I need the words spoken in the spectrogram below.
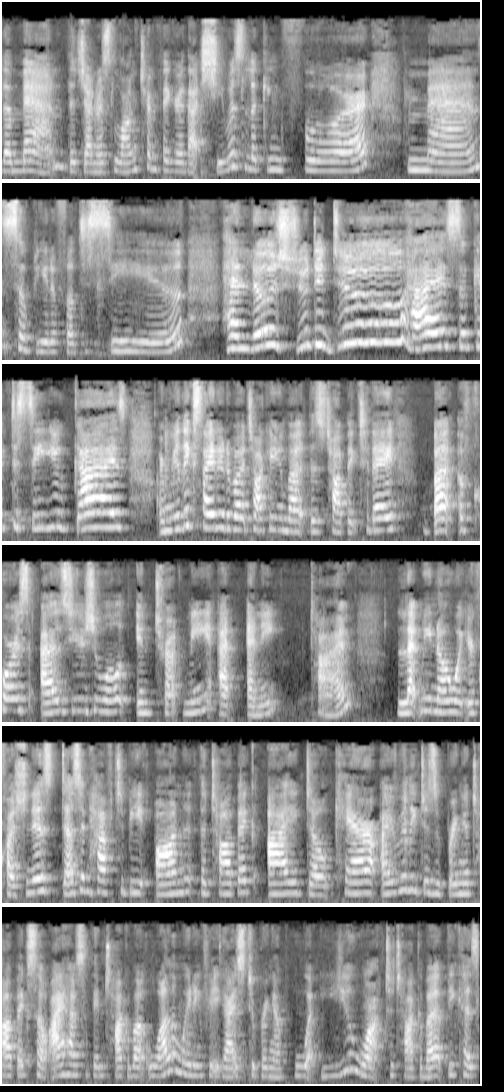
the man, the generous long term figure that she was looking for. Man, so beautiful to see you. Hello, Shooty Doo. Hi, so good to see you guys. I'm really excited about talking about this topic today, but of course, as usual, interrupt me at any time. Let me know what your question is. Doesn't have to be on the topic. I don't care. I really just bring a topic so I have something to talk about while I'm waiting for you guys to bring up what you want to talk about because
